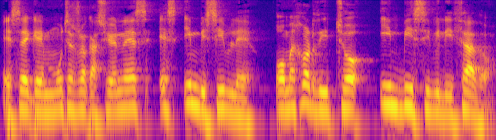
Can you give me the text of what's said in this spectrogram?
ese que en muchas ocasiones es invisible, o mejor dicho, invisibilizado.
